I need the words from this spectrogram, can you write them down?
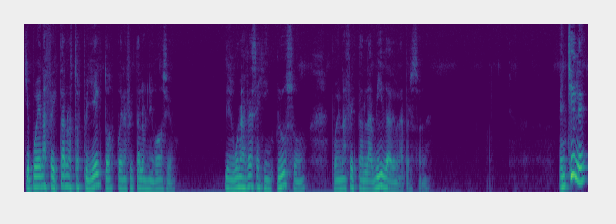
que pueden afectar nuestros proyectos, pueden afectar los negocios. Y algunas veces incluso pueden afectar la vida de una persona. En Chile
